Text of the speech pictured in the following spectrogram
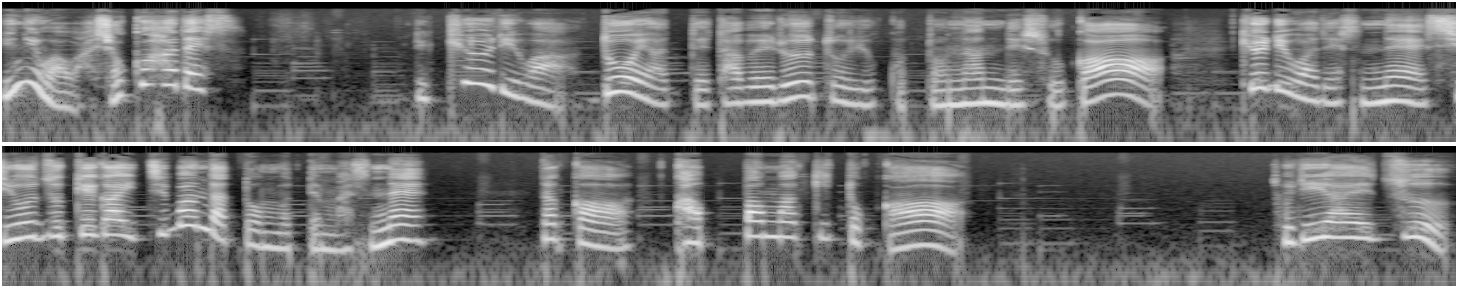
ユニは和食派です。で、きゅうりはどうやって食べるということなんですが、きゅうりはですね、塩漬けが一番だと思ってますね。なんか、かっぱ巻きとか、とりあえず、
